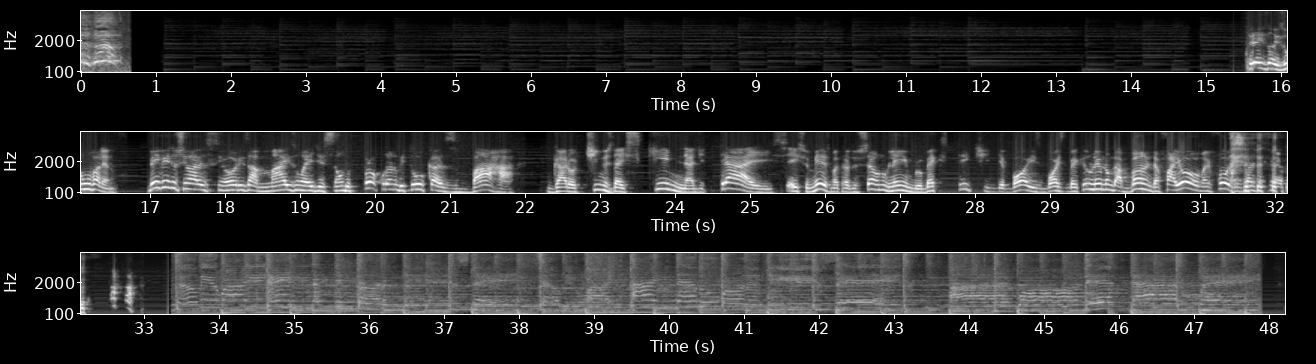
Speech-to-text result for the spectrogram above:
Três, dois, um, valendo. Bem-vindos, senhoras e senhores, a mais uma edição do Procurando Bitucas barra Garotinhos da Esquina de Trás. É isso mesmo a tradução? Não lembro. Backstreet, The Boys, Boys Backstreet. Não lembro o nome da banda. Falhou, mas foda-se.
